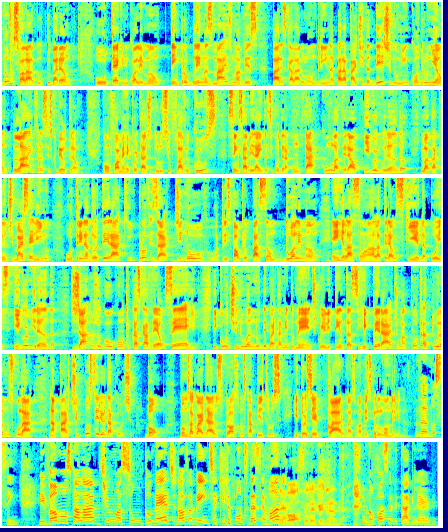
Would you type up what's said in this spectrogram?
Vamos falar do Tubarão? O técnico alemão tem problemas mais uma vez para escalar o Londrina para a partida deste domingo contra o União, lá em Francisco Beltrão. Conforme a reportagem do Lúcio Flávio Cruz, sem saber ainda se poderá contar com o lateral Igor Miranda e o atacante Marcelinho, o treinador terá que improvisar de novo. A principal preocupação do alemão é em relação à lateral esquerda, pois Igor Miranda já não jogou contra o Cascavel CR e continua no departamento médico. Ele tenta se recuperar de uma contratura muscular na parte posterior da coxa. Bom, Vamos aguardar os próximos capítulos e torcer, claro, mais uma vez pelo Londrina. Vamos sim. E vamos falar de um assunto nerd novamente aqui no Pontos da Semana. Você gosta, né, Fernanda? Não posso evitar, Guilherme.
